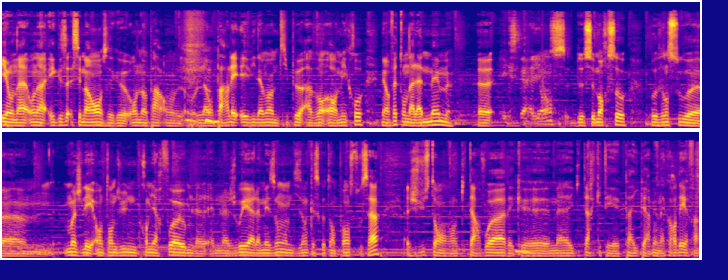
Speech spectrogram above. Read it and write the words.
Et on a, on a c'est marrant, c'est qu'on en, par- on, on, là, on parlait évidemment un petit peu avant hors micro, mais en fait on a la même euh, expérience de ce morceau, au sens où euh, moi je l'ai entendu une première fois, elle me l'a- joué à la maison en me disant qu'est-ce que t'en penses, tout ça, juste en, en guitare-voix avec euh, ma guitare qui était pas hyper bien accordée, enfin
